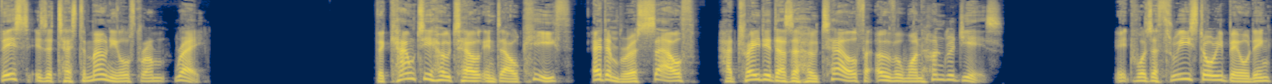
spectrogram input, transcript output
This is a testimonial from Ray. The County Hotel in Dalkeith, Edinburgh South, had traded as a hotel for over 100 years. It was a three story building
